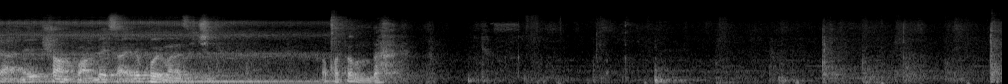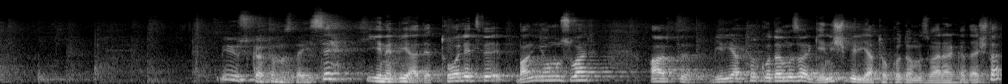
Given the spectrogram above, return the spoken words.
Yani şampuan vesaire koymanız için. Kapatalım da. Bir üst katımızda ise yine bir adet tuvalet ve banyomuz var. Artı bir yatak odamız var. Geniş bir yatak odamız var arkadaşlar.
